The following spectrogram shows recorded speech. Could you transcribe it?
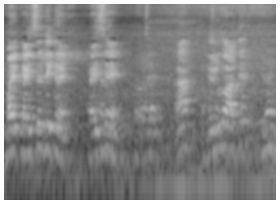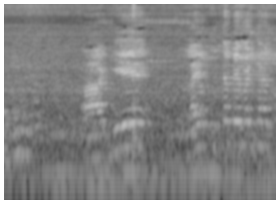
भाई कैसे दिख रहे कैसे हाँ तेलुगु आते आ, ये लाइव कितना पेमेंट करा तू?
